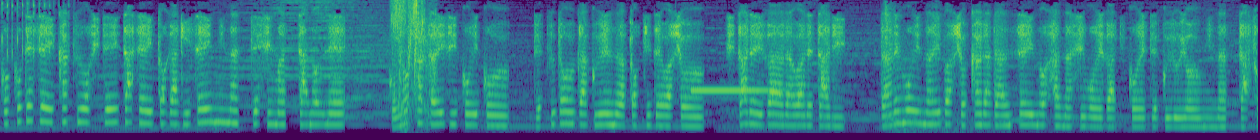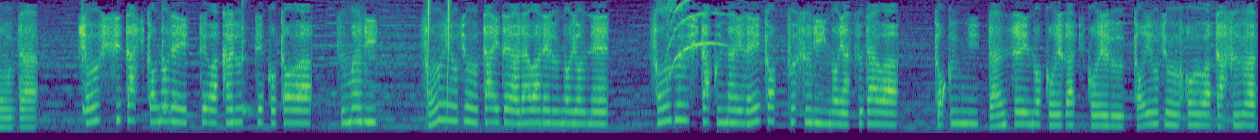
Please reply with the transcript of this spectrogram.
ここで生活をしていた生徒が犠牲になってしまったのね。この火災事故以降、鉄道学園跡地では傷した霊が現れたり、誰もいない場所から男性の話し声が聞こえてくるようになったそうだ。焼死した人の霊ってわかるってことは、つまり、そういう状態で現れるのよね。遭遇したくない霊トップ3のやつだわ。特に男性の声が聞こえるという情報は多数あっ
